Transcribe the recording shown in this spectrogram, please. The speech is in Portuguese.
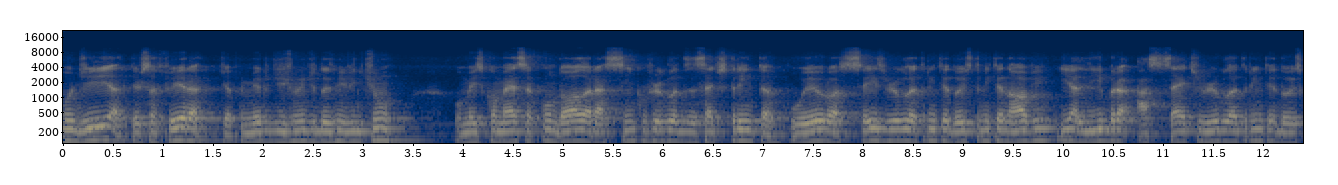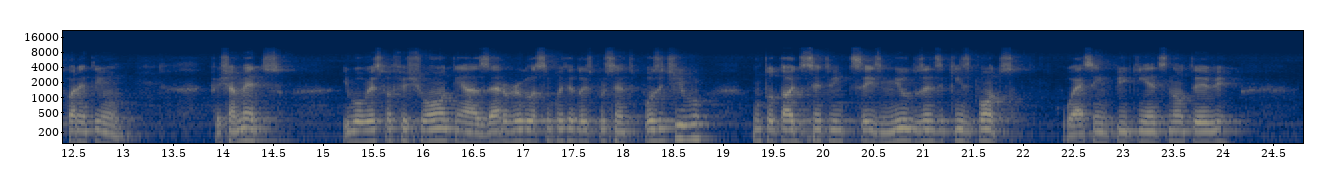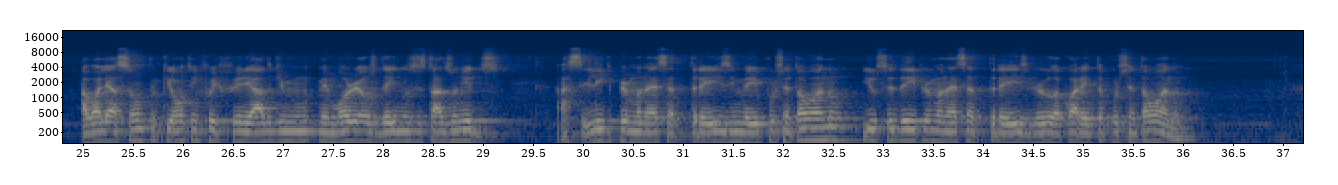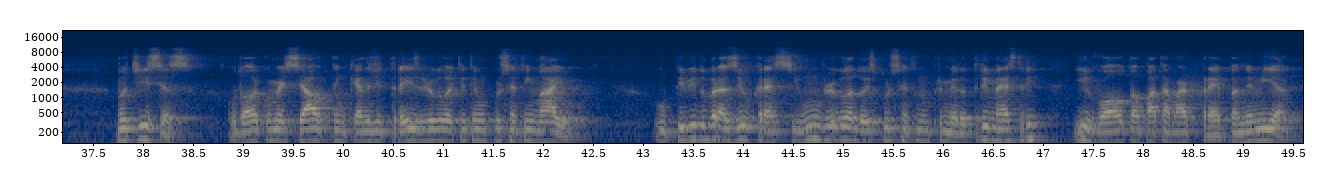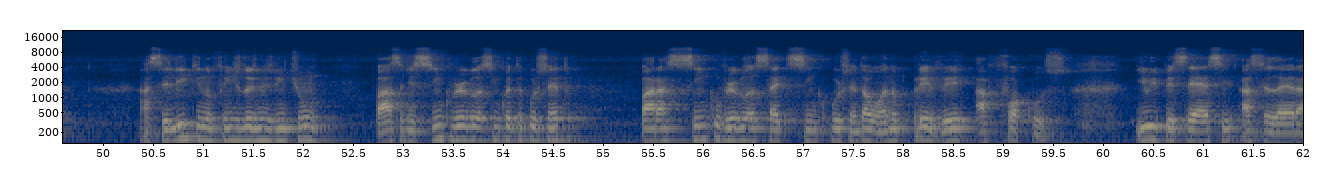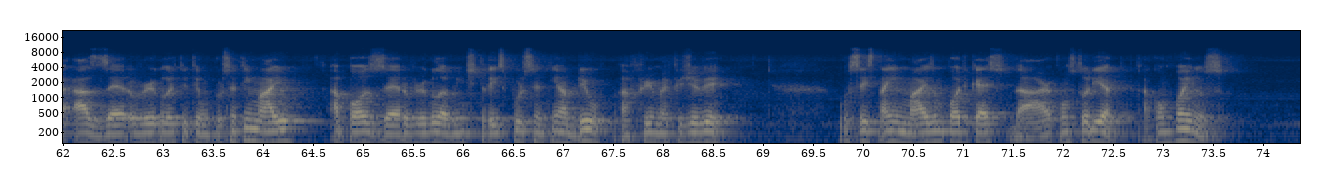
Bom dia, terça-feira, dia 1 de junho de 2021. O mês começa com dólar a 5,1730, o euro a 6,3239 e a libra a 7,3241. Fechamentos. Ibovespa fechou ontem a 0,52% positivo, um total de 126.215 pontos. O S&P 500 não teve avaliação porque ontem foi feriado de Memorial Day nos Estados Unidos. A Selic permanece a 3,5% ao ano e o CDI permanece a 3,40% ao ano. Notícias: o dólar comercial tem queda de 3,81% em maio. O PIB do Brasil cresce 1,2% no primeiro trimestre e volta ao patamar pré-pandemia. A Selic no fim de 2021 passa de 5,50% para 5,75% ao ano, prevê a Focus. E o IPCS acelera a 0,81% em maio, após 0,23% em abril, afirma a FGV. Você está em mais um podcast da AR Consultoria. Acompanhe-nos.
